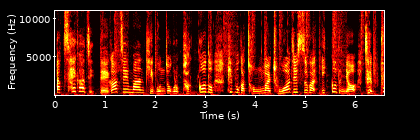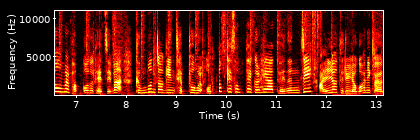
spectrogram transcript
딱 세 가지, 네 가지만 기본적으로 바꿔도 피부가 정말 좋아질 수가 있거든요. 제품을 바꿔도 되지만 근본적인 제품을 어떻게 선택을 해야 되는지 알려드리려고 하니까요.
